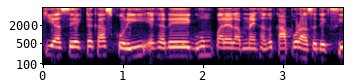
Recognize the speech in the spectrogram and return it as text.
কি আছে? একটা কাজ করি, এখানে ঘুম পাড়ালাম না এখানে তো কাপড় আছে দেখছি।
